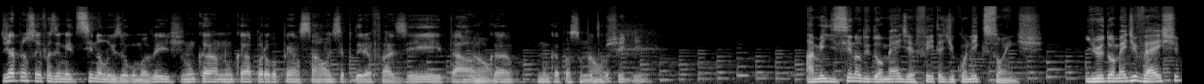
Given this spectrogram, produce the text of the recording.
Tu já pensou em fazer medicina, Luiz, alguma vez? Nunca, nunca parou pra pensar onde você poderia fazer e tal? Não, nunca, nunca passou por Não, cheguei. A medicina do IDOMED é feita de conexões. E o IDOMED Veste,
